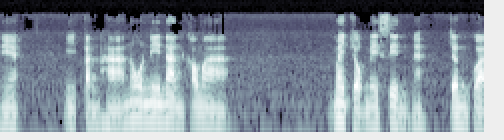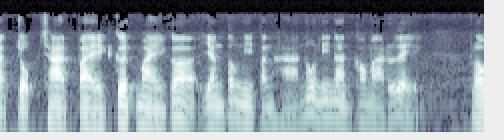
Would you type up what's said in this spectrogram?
เนี่ย มีปัญหาโน่นนี่นั่นเข้ามา ไม่จบไม่สิ้นนะ จนกว่าจบชาติไปเกิดใหม่ก็ยังต้องมีปัญหาโน่นนี่นั่นเข้ามาเรื่อย เพราะ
